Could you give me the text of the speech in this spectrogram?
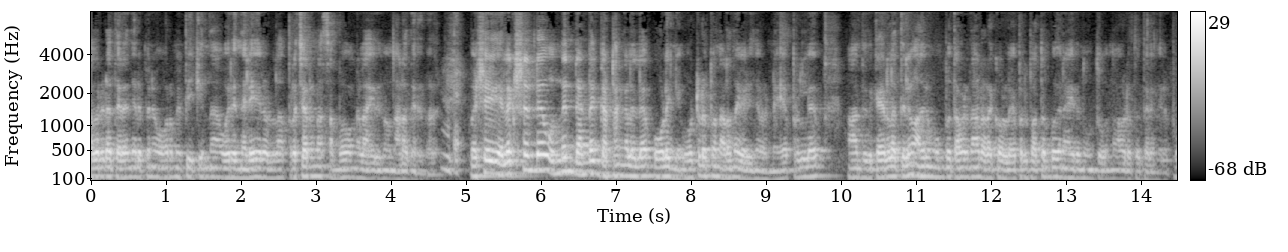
അവരുടെ തെരഞ്ഞെടുപ്പിനെ ഓർമ്മിപ്പിക്കുന്ന ഒരു നിലയിലുള്ള പ്രചരണ സംഭവങ്ങളായിരുന്നു നടന്നിരുന്നത്. പക്ഷേ ഇലക്ഷന്റെ ഒന്നും രണ്ടും ഘട്ടങ്ങളിൽ പോളിംഗ് വോട്ടെടുപ്പ് നടന്നു കഴിഞ്ഞുണ്ട് ഏപ്രിലിൽ ആദ്യം കേരളത്തിലും അതിനു മുമ്പ് തമിഴ്നാട് അടക്കമുള്ള ഏപ്രിൽ പത്തൊമ്പതിനായിരുന്നു എന്ന് തോന്നുന്നു അവിടുത്തെ തെരഞ്ഞെടുപ്പ്.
